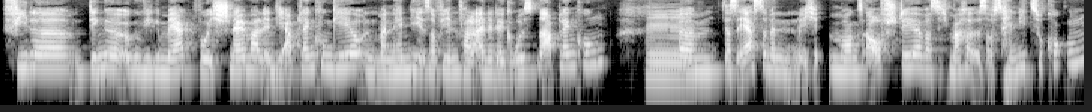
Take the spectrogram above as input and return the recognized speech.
viele Dinge irgendwie gemerkt, wo ich schnell mal in die Ablenkung gehe. Und mein Handy ist auf jeden Fall eine der größten Ablenkungen. Mhm. Ähm, das Erste, wenn ich morgens aufstehe, was ich mache, ist aufs Handy zu gucken.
